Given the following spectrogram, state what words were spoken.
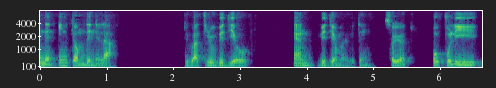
and then income din nila diba? through video and video marketing. So yun, hopefully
